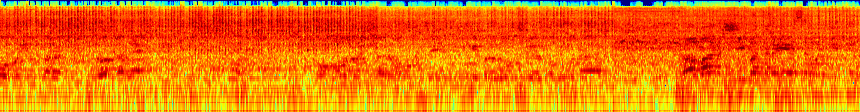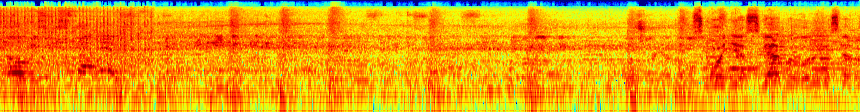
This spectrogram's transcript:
допомогою парашютно-реактивних систем. Колона шаров техніки продовжує колона. На марші батарея самохідних гаубиць війська М. Сьогодні свято, велике свято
